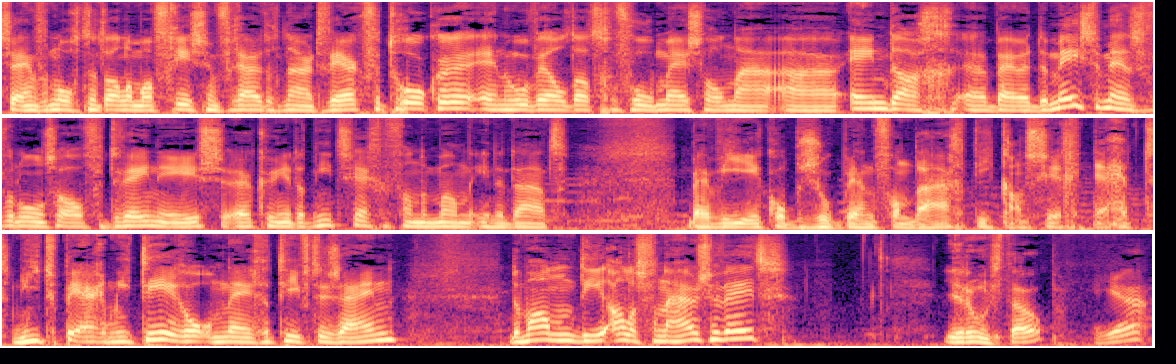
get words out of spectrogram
zijn vanochtend allemaal fris en fruitig naar het werk vertrokken. En hoewel dat gevoel meestal na uh, één dag uh, bij de meeste mensen van ons al verdwenen is... Uh, kun je dat niet zeggen van de man inderdaad bij wie ik op bezoek ben vandaag. Die kan zich het niet permitteren om negatief te zijn. De man die alles van huizen weet. Jeroen Stoop. Ja.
